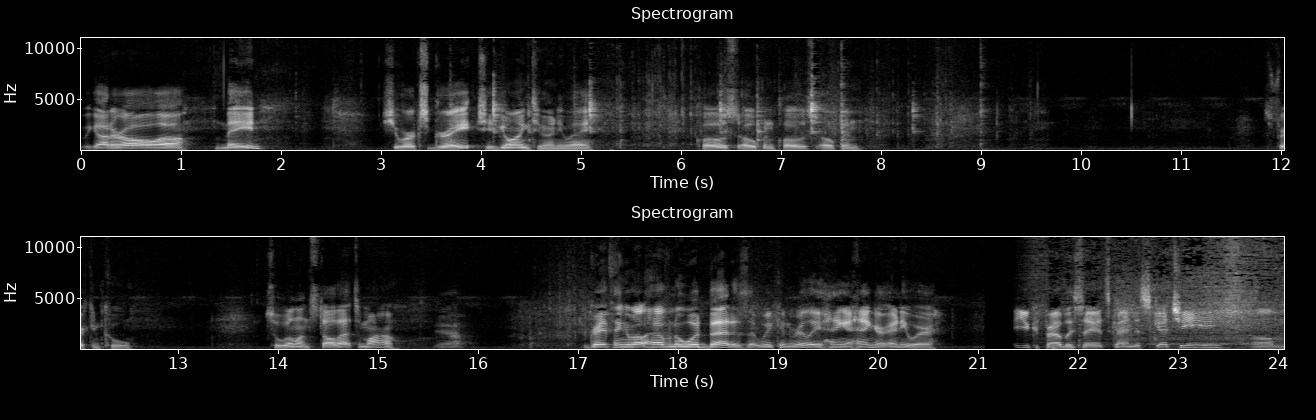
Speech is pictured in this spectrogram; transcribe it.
We got her all uh, made. She works great. She's going to anyway. Closed, open, closed, open. It's freaking cool. So we'll install that tomorrow. Yeah? The great thing about having a wood bed is that we can really hang a hanger anywhere. You could probably say it's kind of sketchy. Um,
